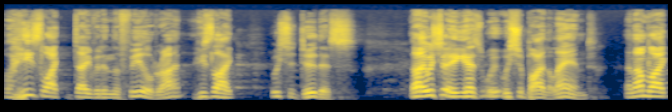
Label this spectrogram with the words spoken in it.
Well, he's like David in the field, right? He's like, we should do this. Like, we should, he goes, we, we should buy the land, and I'm like,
